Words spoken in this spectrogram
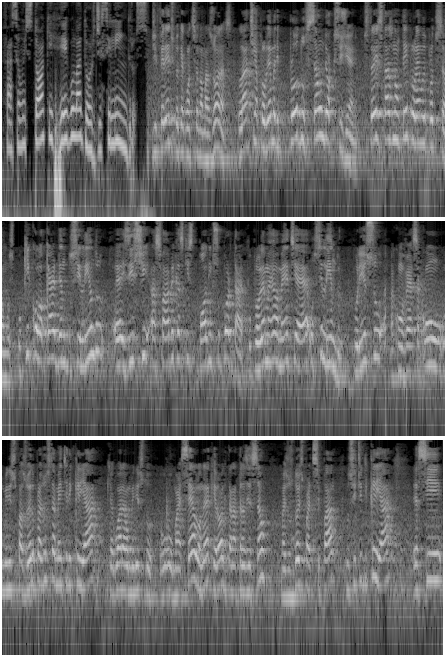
faça um estoque regulador de cilindros. Diferente do que aconteceu no Amazonas, lá tinha problema de produção de oxigênio. Os três estados não têm problema de produção. O que colocar dentro do cilindro, é, existe as fábricas que podem suportar. O problema realmente é o cilindro. Por isso, a conversa com o ministro Pazuello para justamente ele criar, que agora é o ministro o Marcelo, né, Queiroga está na transição, mas os dois participaram, no sentido de criar esse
